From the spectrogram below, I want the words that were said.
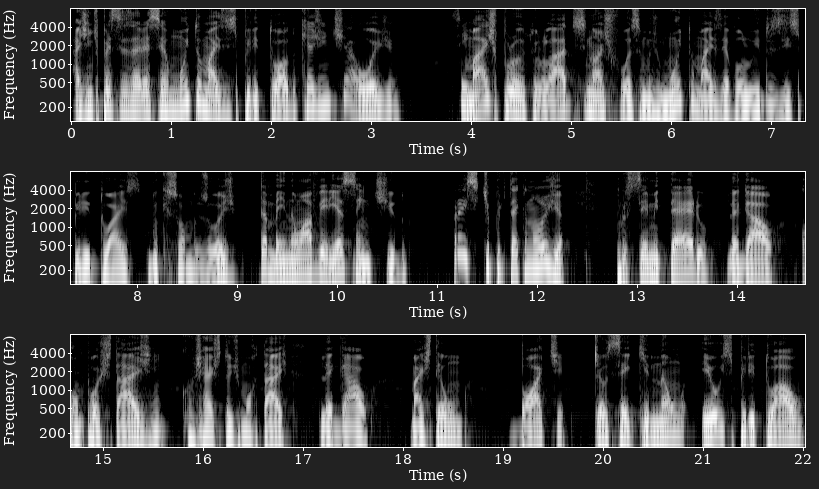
A gente precisaria ser muito mais espiritual do que a gente é hoje. Sim. Mas, por outro lado, se nós fôssemos muito mais evoluídos e espirituais do que somos hoje, também não haveria sentido para esse tipo de tecnologia. Para o cemitério, legal. Compostagem com os restos mortais, legal. Mas ter um bot que eu sei que não. Eu, espiritual,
